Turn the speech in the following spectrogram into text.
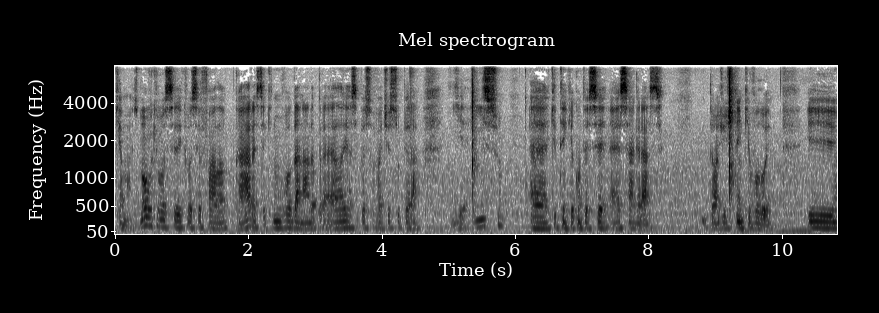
que é mais novo que você, que você fala, cara, esse aqui não vou dar nada para ela e essa pessoa vai te superar. E é isso é, que tem que acontecer, essa é a graça. Então a gente tem que evoluir. E,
